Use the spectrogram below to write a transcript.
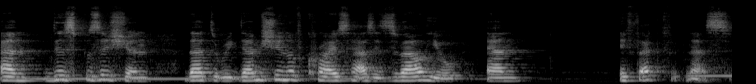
and disposition, that the redemption of Christ has its value and effectiveness.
